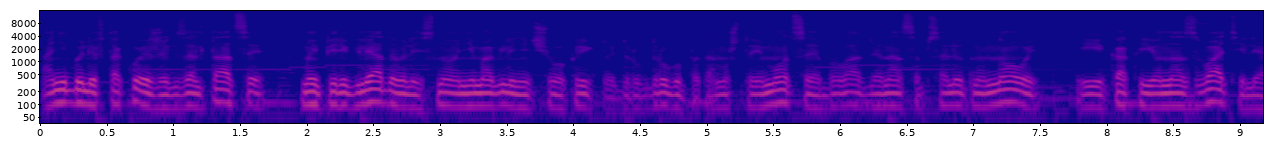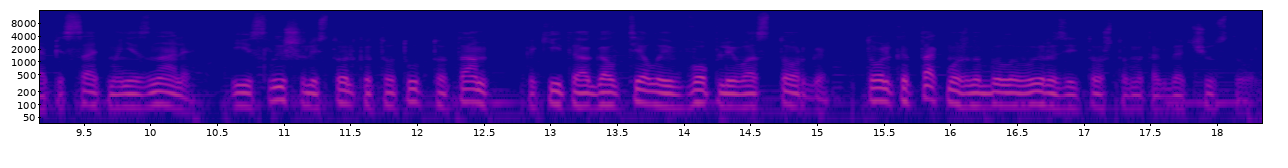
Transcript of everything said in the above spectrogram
они были в такой же экзальтации. Мы переглядывались, но не могли ничего крикнуть друг другу, потому что эмоция была для нас абсолютно новой, и как ее назвать или описать мы не знали. И слышались только то тут, то там какие-то оголтелые вопли восторга. Только так можно было выразить то, что мы тогда чувствовали.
